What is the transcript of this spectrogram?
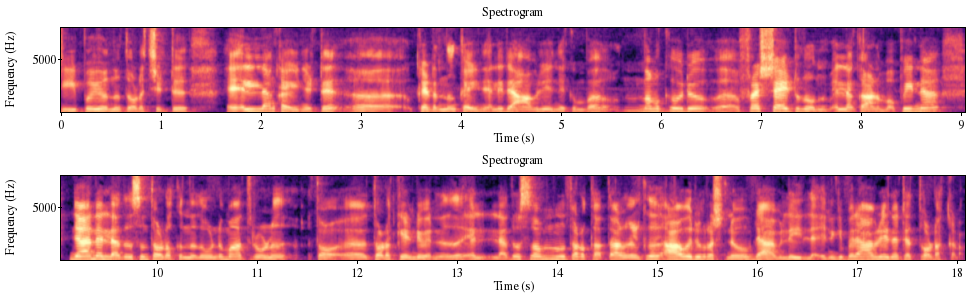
ടീപ്പോയി ഒന്ന് തുടച്ചിട്ട് എല്ലാം കഴിഞ്ഞിട്ട് കിടന്നു കഴിഞ്ഞാൽ രാവിലെ എഴുന്നേൽക്കുമ്പോൾ നമുക്ക് ഒരു ഫ്രഷ് ആയിട്ട് തോന്നും എല്ലാം കാണുമ്പോൾ. പിന്നെ ഞാൻ എല്ലാ ദിവസവും തുടക്കുന്നത് കൊണ്ട് മാത്രമാണ് തുടക്കേണ്ടി വരുന്നത്. എല്ലാ ദിവസവും തുടക്കാത്ത ആളുകൾക്ക് ആ ഒരു പ്രശ്നവും രാവിലെ ഇല്ല. എനിക്കിപ്പോൾ രാവിലെ എഴുന്നേറ്റ് തുടക്കണം.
